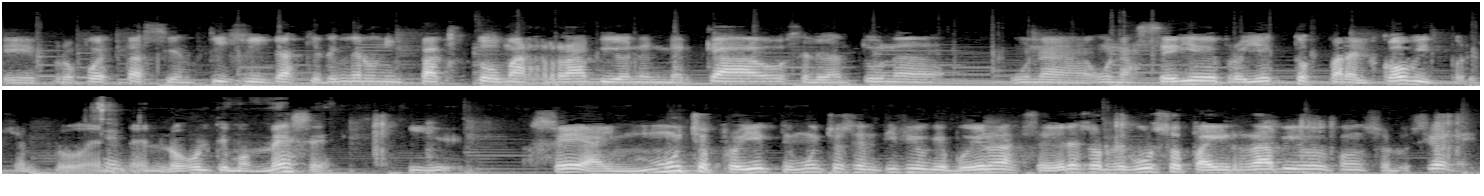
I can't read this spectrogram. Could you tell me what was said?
eh, propuestas científicas que tengan un impacto más rápido en el mercado. Se levantó una, una, una serie de proyectos para el COVID, por ejemplo, en, en los últimos meses. Y, sea, hay muchos proyectos y muchos científicos que pudieron acceder a esos recursos para ir rápido con soluciones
